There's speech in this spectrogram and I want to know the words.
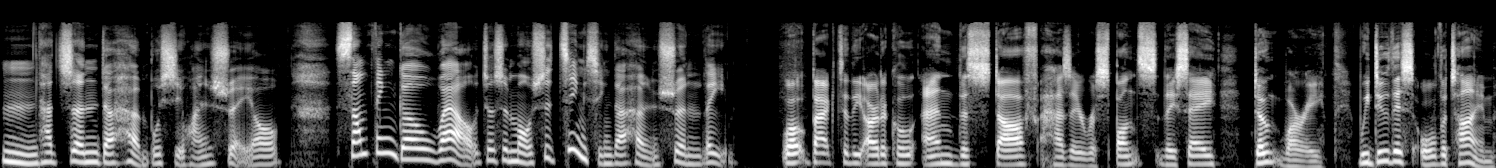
嗯，他真的很不喜欢水哦。Something go well 就是某事进行的很顺利。 Well, back to the article, and the staff has a response. They say, Don't worry, we do this all the time.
